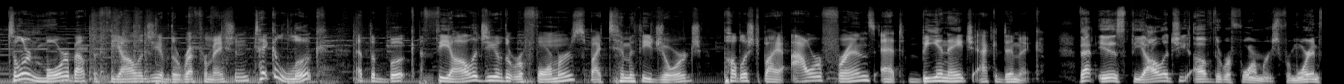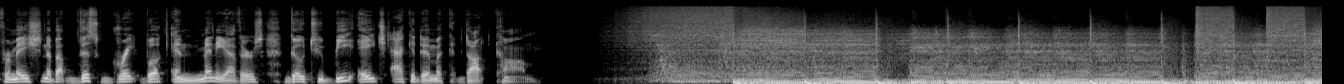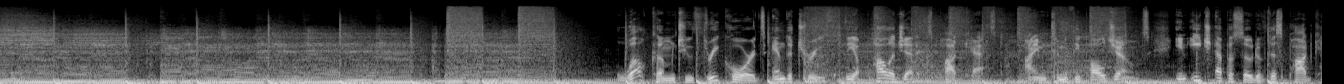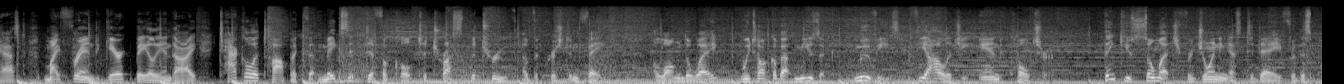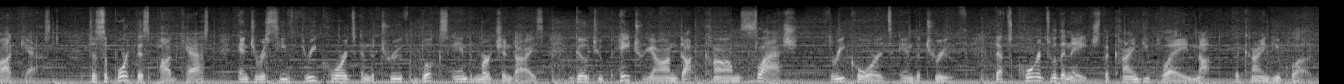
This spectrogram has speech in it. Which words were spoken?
To learn more about the theology of the Reformation, take a look at the book Theology of the Reformers by Timothy George, published by our friends at B&H Academic. That is Theology of the Reformers. For more information about this great book and many others, go to bhacademic.com. Welcome to Three Chords and the Truth, the Apologetics Podcast. I'm Timothy Paul Jones. In each episode of this podcast, my friend Garrick Bailey and I tackle a topic that makes it difficult to trust the truth of the Christian faith. Along the way, we talk about music, movies, theology, and culture. Thank you so much for joining us today for this podcast. To support this podcast and to receive Three Chords and the Truth books and merchandise, go to patreon.com slash three chords and the truth. That's chords with an H, the kind you play, not the kind you plug.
